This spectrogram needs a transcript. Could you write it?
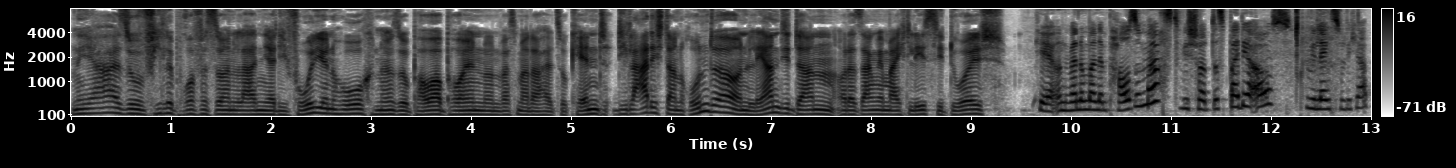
Naja, also viele Professoren laden ja die Folien hoch, ne, so PowerPoint und was man da halt so kennt. Die lade ich dann runter und lerne die dann, oder sagen wir mal, ich lese sie durch. Okay, und wenn du mal eine Pause machst, wie schaut das bei dir aus? Wie lenkst du dich ab?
